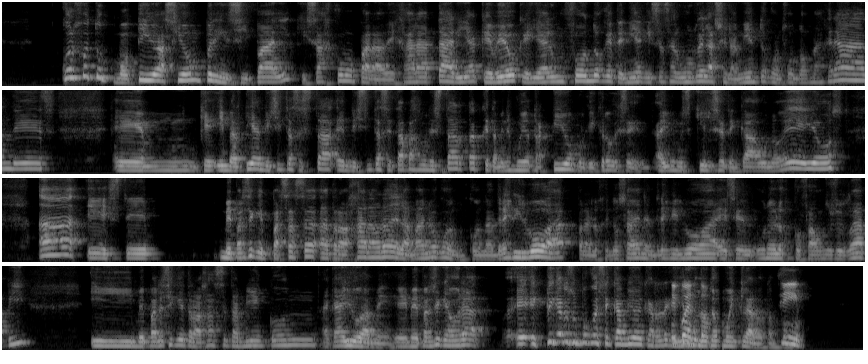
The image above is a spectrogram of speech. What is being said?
¿Cuál fue tu motivación principal, quizás como para dejar Ataria, que veo que ya era un fondo que tenía quizás algún relacionamiento con fondos más grandes, em, que invertía en distintas, en distintas etapas de una startup, que también es muy atractivo porque creo que hay un skill set en cada uno de ellos, a este, me parece que pasaste a trabajar ahora de la mano con, con Andrés Bilboa, para los que no saben, Andrés Bilboa es el, uno de los co-founders de Rappi, y me parece que trabajaste también con, acá ayúdame, eh, me parece que ahora, eh, explícanos un poco ese cambio de carrera que no no muy claro tampoco. Sí,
